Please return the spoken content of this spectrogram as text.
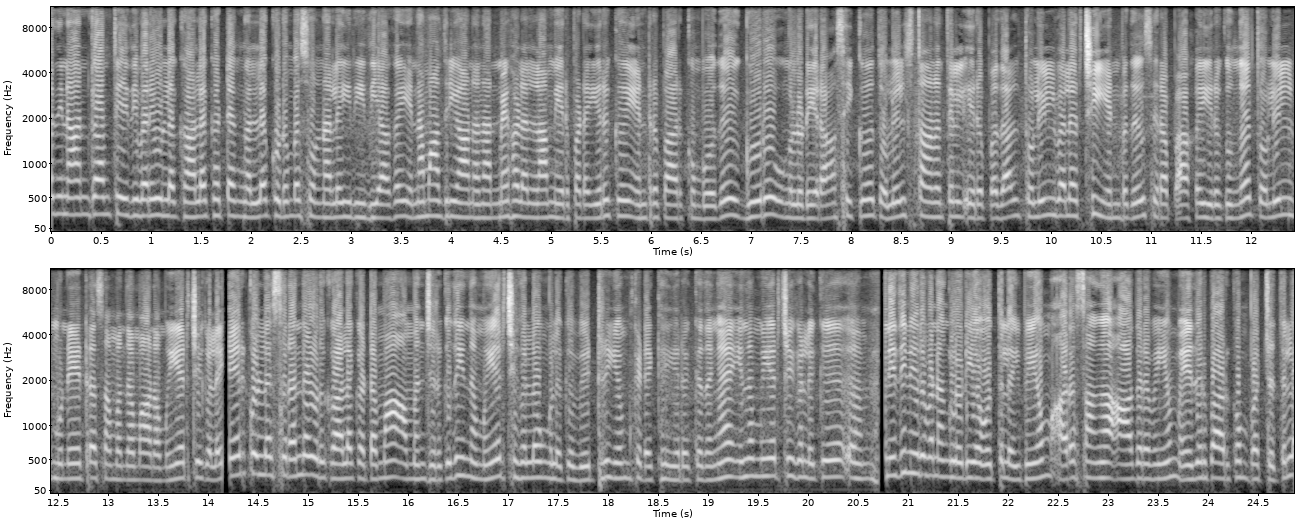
பதினான்காம் தேதி வரை உள்ள காலகட்டங்களில் குடும்ப சூழ்நிலை ரீதியாக என்ன மாதிரியான நன்மைகள் எல்லாம் ஏற்பட இருக்கு என்று பார்க்கும்போது குரு உங்களுடைய ராசிக்கு தொழில் ஸ்தானத்தில் இருப்பதால் தொழில் வளர்ச்சி என்பது சிறப்பு சிறப்பாக இருக்குங்க. தொழில் முன்னேற்ற சம்பந்தமான முயற்சிகளை மேற்கொள்ள சிறந்த ஒரு காலகட்டமாக அமைஞ்சிருக்குது. இந்த முயற்சிகளில் உங்களுக்கு வெற்றியும் கிடைக்க இருக்குதுங்க. இந்த முயற்சிகளுக்கு நிதி நிறுவனங்களுடைய ஒத்துழைப்பையும் அரசாங்க ஆதரவையும் எதிர்பார்க்கும் பட்சத்தில்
